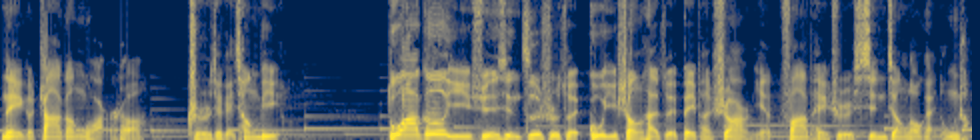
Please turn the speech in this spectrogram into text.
那个扎钢管的直接给枪毙了。杜阿哥以寻衅滋事罪、故意伤害罪被判十二年，发配至新疆劳改农场。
